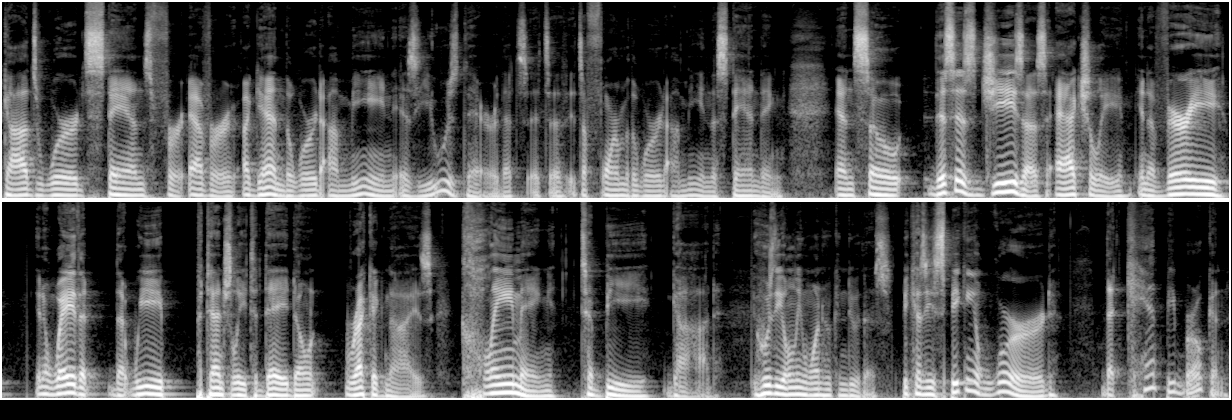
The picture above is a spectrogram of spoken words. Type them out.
God's word stands forever. Again, the word amin is used there. That's it's a it's a form of the word amin, the standing. And so this is Jesus actually in a very in a way that that we potentially today don't recognize, claiming to be God. Who's the only one who can do this? Because he's speaking a word that can't be broken,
